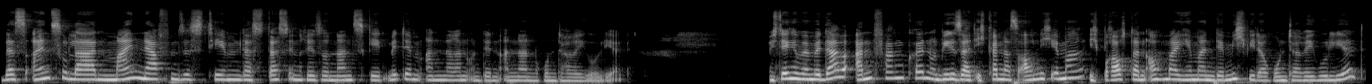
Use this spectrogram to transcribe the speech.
das einzuladen, mein Nervensystem, dass das in Resonanz geht mit dem anderen und den anderen runterreguliert. Ich denke, wenn wir da anfangen können, und wie gesagt, ich kann das auch nicht immer, ich brauche dann auch mal jemanden, der mich wieder runterreguliert.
